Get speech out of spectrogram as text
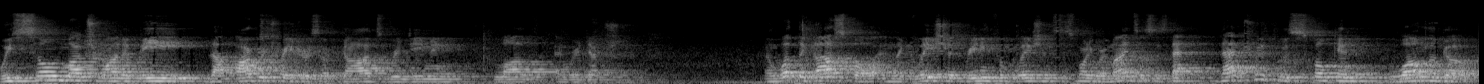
We so much want to be the arbitrators of God's redeeming love and redemption. And what the gospel and the Galatian reading from Galatians this morning reminds us is that that truth was spoken long ago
